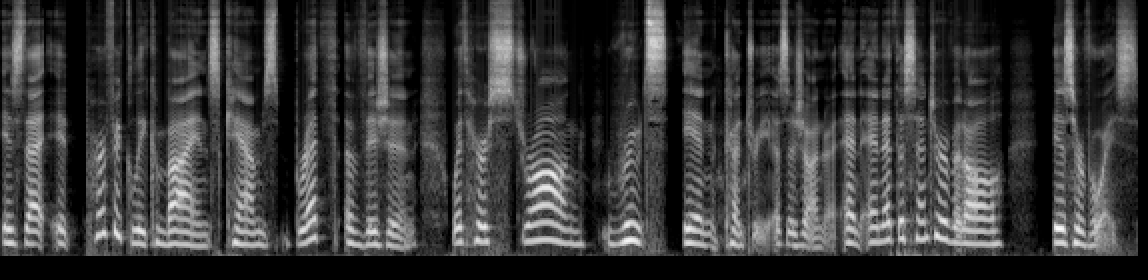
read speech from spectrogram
is that it perfectly combines Cam's breadth of vision with her strong roots in country as a genre. And and at the center of it all is her voice.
